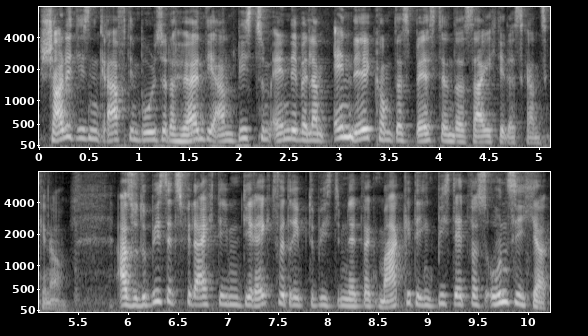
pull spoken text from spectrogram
Schau dir diesen Kraftimpuls oder hören dir an bis zum Ende, weil am Ende kommt das Beste und da sage ich dir das ganz genau. Also du bist jetzt vielleicht im Direktvertrieb, du bist im Network Marketing, bist etwas unsicher.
